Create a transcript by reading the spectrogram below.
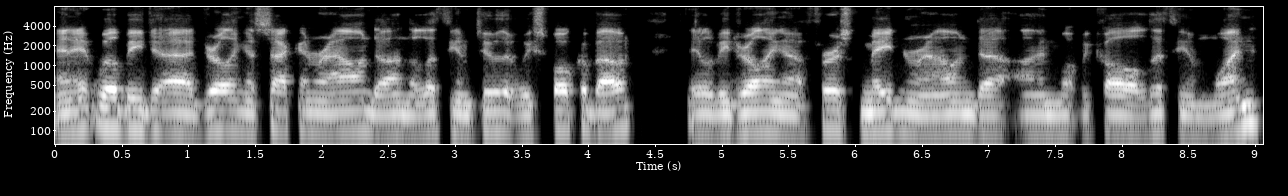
And it will be uh, drilling a second round on the lithium two that we spoke about. It'll be drilling a first maiden round uh, on what we call lithium one,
